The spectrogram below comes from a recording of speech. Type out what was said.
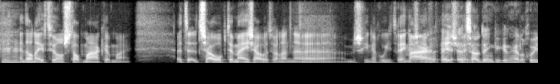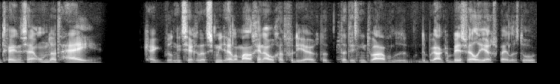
Mhm. En dan eventueel een stap maken. Maar het, het zou op termijn zou het wel een, misschien een goede trainer Maar zijn voor PSV. Het zou denk ik een hele goede trainer zijn, omdat hij... Kijk, ik wil niet zeggen dat Smit helemaal geen oog had voor de jeugd. Dat, dat is niet waar, want er braken best wel jeugdspelers door.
